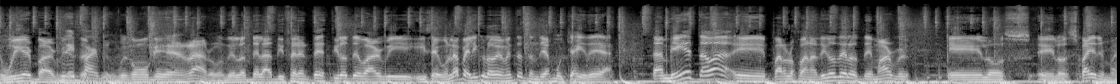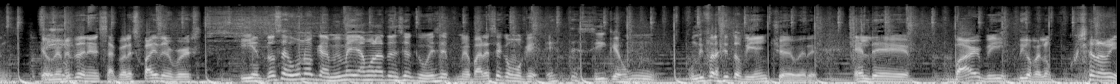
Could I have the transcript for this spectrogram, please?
Weird Barbie. Weird Barbie. Como que es raro, de los de los diferentes estilos de Barbie. Y según la película, obviamente tendrías muchas ideas. También estaba, eh, para los fanáticos de los de Marvel, eh, los, los Spider-Man. Que obviamente sacó el Spider-Verse. Y entonces uno que a mí me llamó la atención, que hubiese, me parece como que este sí que es un, un disfrazito bien chévere. El de Barbie, digo, perdón, escúchame a mí,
